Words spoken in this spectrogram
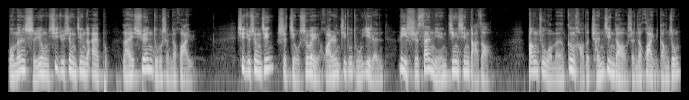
我们使用《戏剧圣经》的 App 来宣读神的话语。《戏剧圣经》是九十位华人基督徒艺人历时三年精心打造，帮助我们更好的沉浸到神的话语当中。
